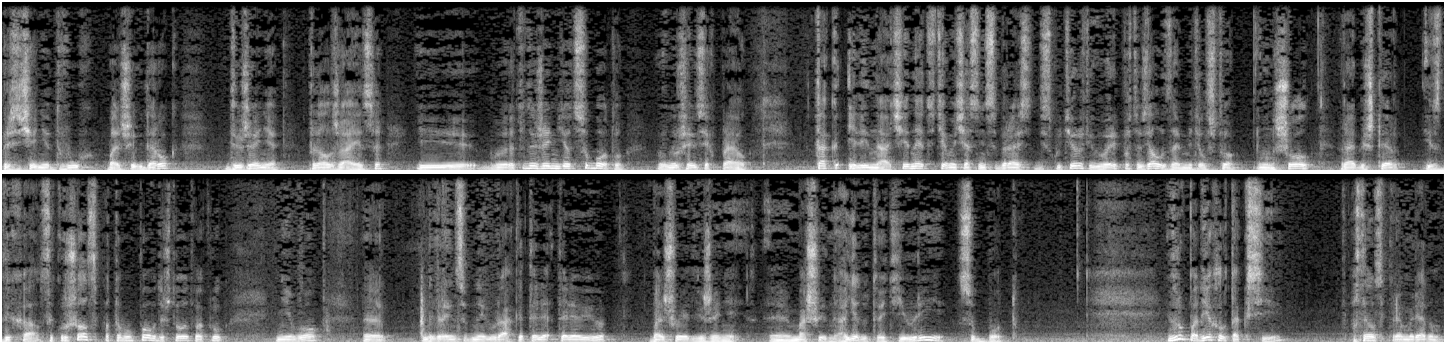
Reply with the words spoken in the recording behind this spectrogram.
пересечения двух больших дорог, движение продолжается, и это движение идет в субботу, в нарушение всех правил. Так или иначе, на эту тему я сейчас не собираюсь дискутировать и говорить, просто взял и заметил, что он шел, Раби Штерн, и вздыхал, сокрушался по тому поводу, что вот вокруг него э, на границе Бнегбраха и Тель-Авива большое движение э, машины. А едут ведь евреи в субботу. И вдруг подъехал такси, остановился прямо рядом,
